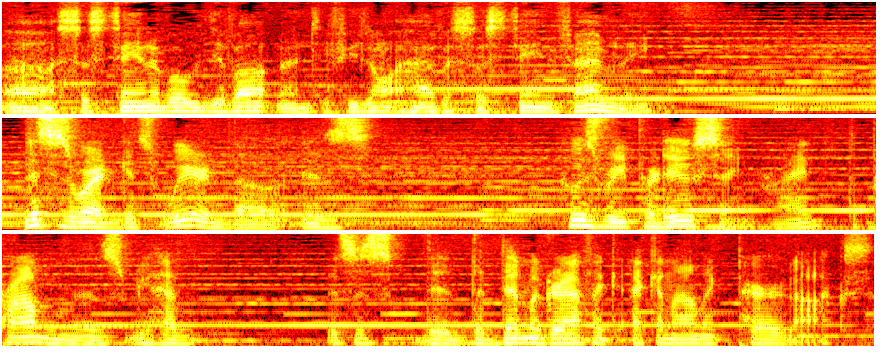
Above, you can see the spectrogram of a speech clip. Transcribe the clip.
uh, sustainable development if you don't have a sustained family. This is where it gets weird though, is who's reproducing, right? The problem is we have, this is the, the demographic economic paradox.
